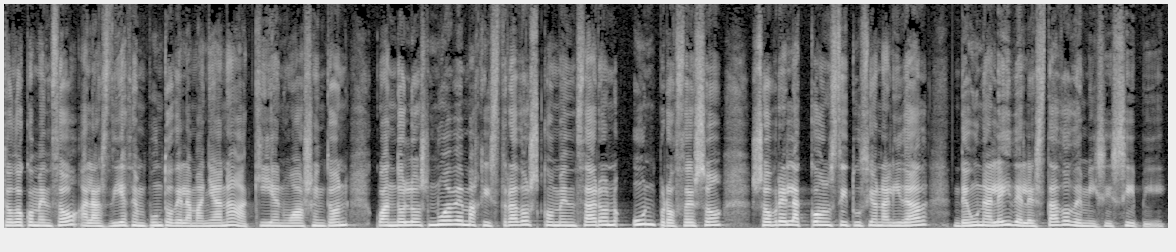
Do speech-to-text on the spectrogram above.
Todo comenzó a las 10 en punto de la mañana aquí en Washington, cuando los nueve magistrados comenzaron un proceso sobre la constitucionalidad de una ley del estado de Mississippi.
